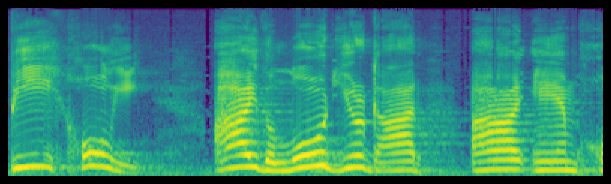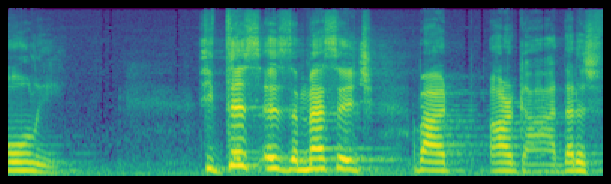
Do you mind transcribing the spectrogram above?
Be holy. I, the Lord your God, I am holy. See, this is the message about our God that is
